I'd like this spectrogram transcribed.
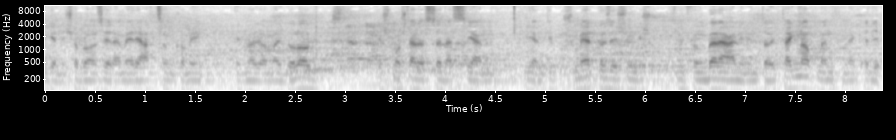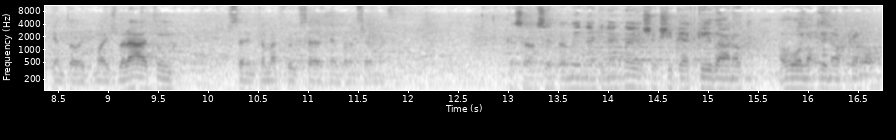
igenis a bronzéremért játszunk, ami egy nagyon nagy dolog, és most először lesz ilyen, ilyen típusú mérkőzésünk, és úgy fogunk beleállni, mint ahogy tegnap, mert meg egyébként ahogy ma is beleálltunk, és szerintem meg fogjuk szeretni a bronzérmet. Köszönöm szépen mindenkinek, nagyon sok sikert kívánok a holnapi napra.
